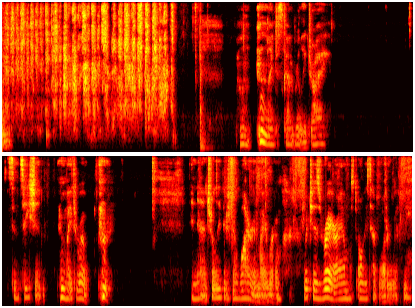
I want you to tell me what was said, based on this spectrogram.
Me. Mm, I just got a really dry sensation in my throat. and naturally, there's no water in my room, which is rare. I almost always have water with me.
